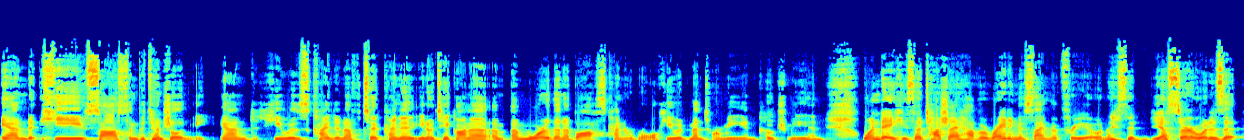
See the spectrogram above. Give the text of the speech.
And he saw some potential in me. And he was kind enough to kind of, you know, take on a, a, more than a boss kind of role. He would mentor me and coach me. And one day he said, Tasha, I have a writing assignment for you. And I said, yes, sir. What is it?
